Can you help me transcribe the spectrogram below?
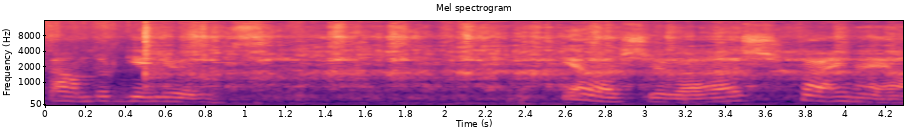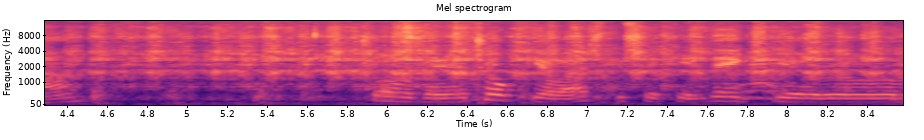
Tamam dur geliyorum. Yavaş yavaş kaynayan çorbaya çok yavaş bir şekilde ekliyorum.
